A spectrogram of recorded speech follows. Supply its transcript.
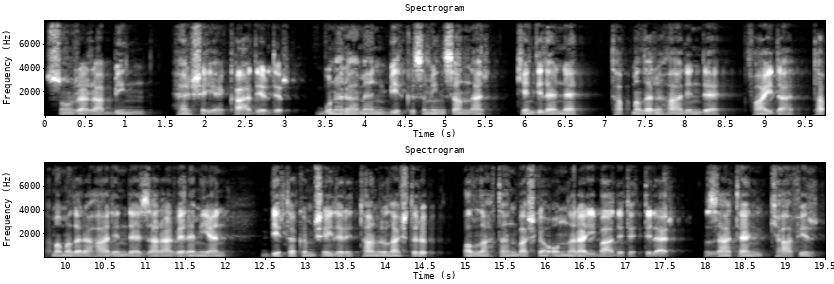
Sonra Rabbin her şeye kadirdir. Buna rağmen bir kısım insanlar kendilerine tapmaları halinde fayda, tapmamaları halinde zarar veremeyen bir takım şeyleri tanrılaştırıp Allah'tan başka onlara ibadet ettiler. Zaten kâfir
